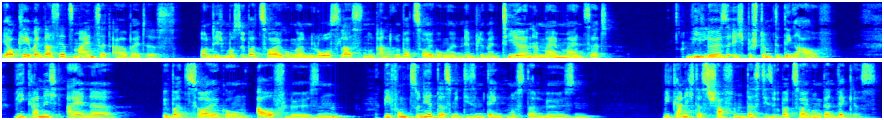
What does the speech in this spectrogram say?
Ja, okay, wenn das jetzt Mindset-Arbeit ist und ich muss Überzeugungen loslassen und andere Überzeugungen implementieren in meinem Mindset, wie löse ich bestimmte Dinge auf? Wie kann ich eine Überzeugung auflösen? Wie funktioniert das mit diesem Denkmuster lösen? Wie kann ich das schaffen, dass diese Überzeugung dann weg ist?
